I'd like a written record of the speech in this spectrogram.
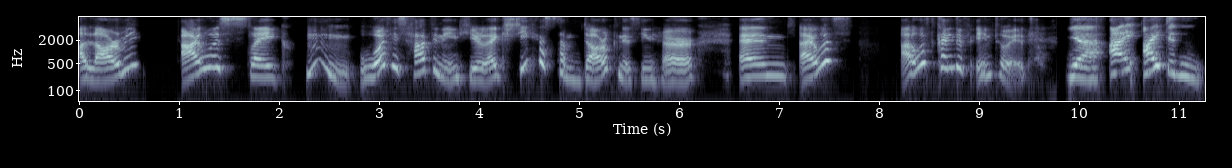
alarming I was like, hmm, what is happening here? Like she has some darkness in her. And I was I was kind of into it. Yeah, I I didn't.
